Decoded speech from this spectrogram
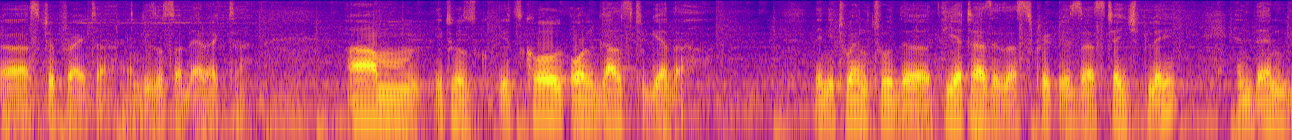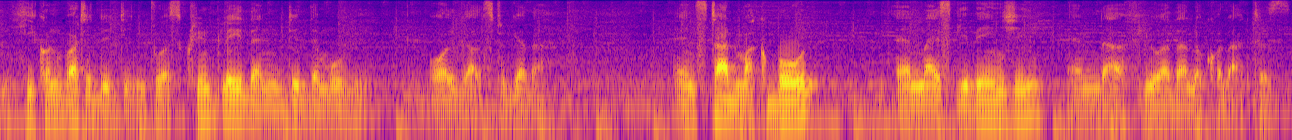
uh, scriptwriter and he's also a director. Um, it was, it's called All Girls Together. Then it went through the theaters as a, script, as a stage play, and then he converted it into a screenplay, then did the movie All Girls Together. And starred Maqbul, and Nice Githinji and a few other local actors.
